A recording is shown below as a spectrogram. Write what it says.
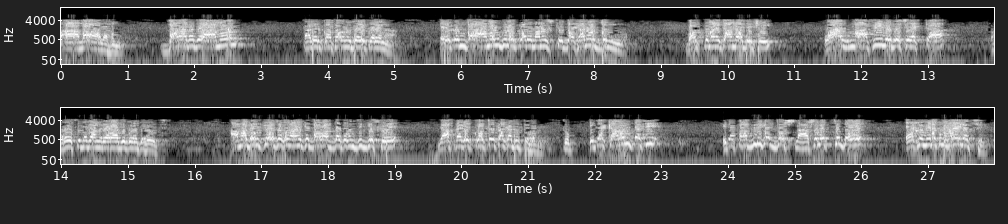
আমা আলহম যারা তাদের আমল তাদের কথা অনুযায়ী করে না। এরকম যারা আমলগুলো করে মানুষকে দেখানোর জন্য। বর্তমানে তো আমরা দেখি, ওয়াজ মাহফিল দেশে একটা রসুম এবং রেওয়াজে পরিণত হয়েছে। আমাদেরকেও যখন অনেকে দাওয়াত দেয়, তখন জিজ্ঞেস করে যে আপনাকে কত টাকা দিতে হবে? তো এটা কারণটা কি? এটা পাবলিকের দোষ না। আসলে হচ্ছে যে এখন এরকম হয়ে গেছে।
